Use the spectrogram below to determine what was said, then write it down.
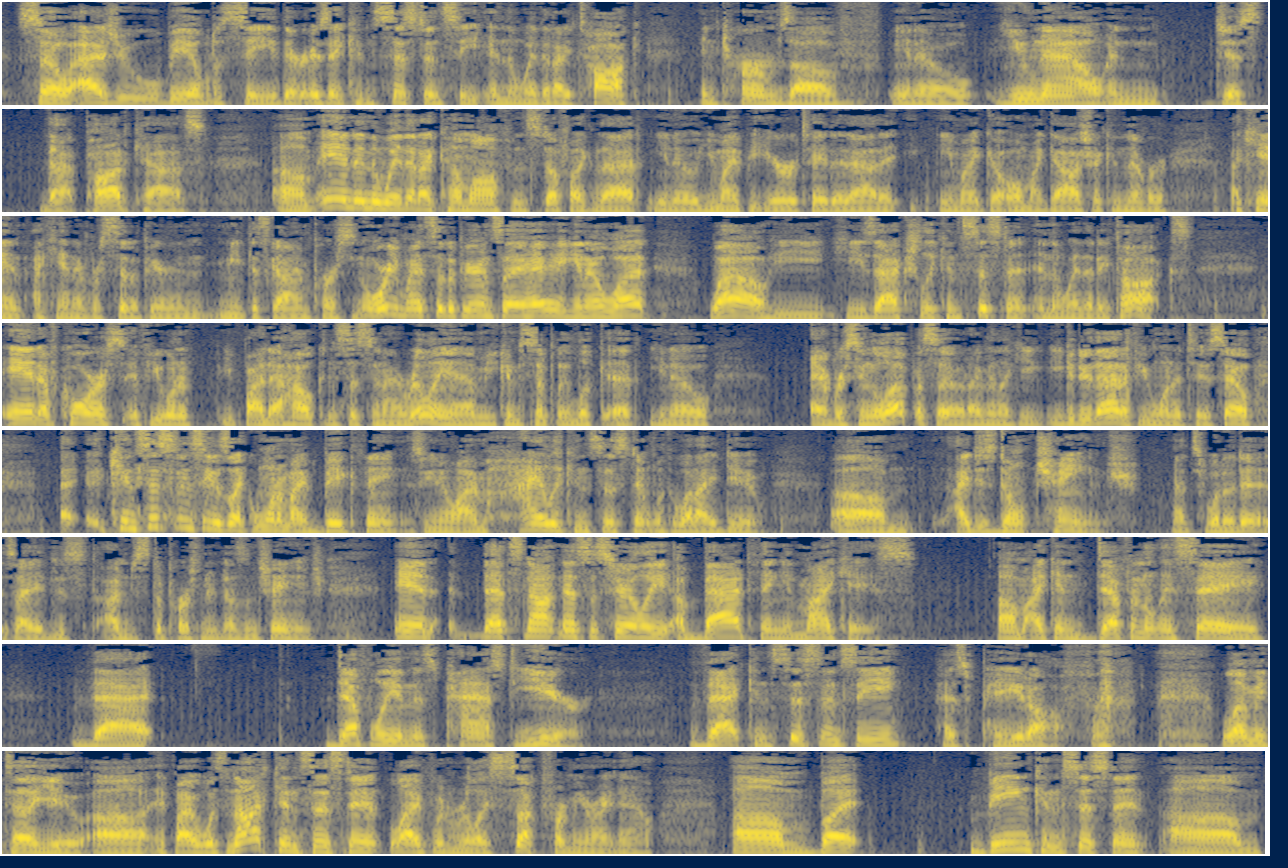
So as you will be able to see, there is a consistency in the way that I talk in terms of, you know, you now and just that podcast. Um, and in the way that I come off and stuff like that, you know, you might be irritated at it. You might go, oh my gosh, I can never, I can't, I can't ever sit up here and meet this guy in person. Or you might sit up here and say, hey, you know what? Wow, he, he's actually consistent in the way that he talks. And of course, if you want to find out how consistent I really am, you can simply look at, you know, every single episode. I mean, like you, you could do that if you wanted to. So uh, consistency is like one of my big things. You know, I'm highly consistent with what I do. Um, I just don't change. That's what it is. I just, I'm just a person who doesn't change. And that's not necessarily a bad thing in my case. Um, I can definitely say that definitely in this past year, that consistency has paid off. Let me tell you, uh, if I was not consistent, life would really suck for me right now. Um, but being consistent, um,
